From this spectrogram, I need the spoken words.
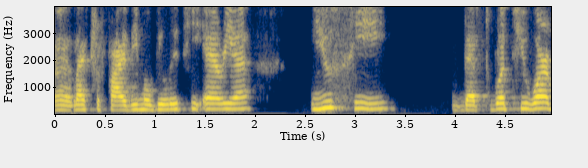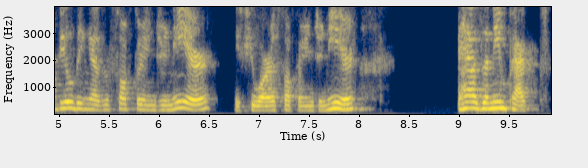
uh, electrified e-mobility area, you see that what you are building as a software engineer if you are a software engineer, has an impact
